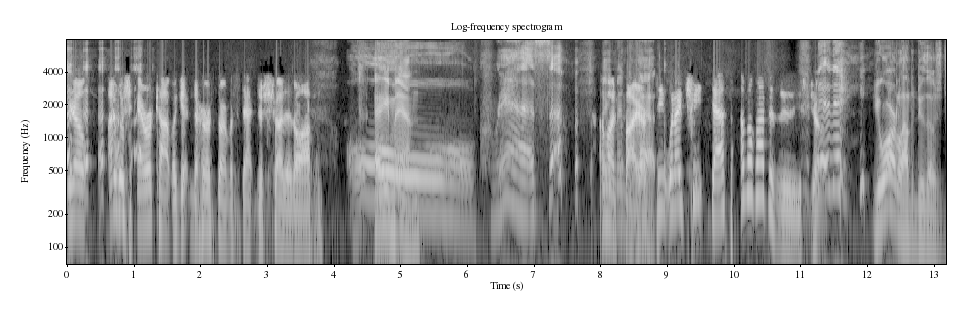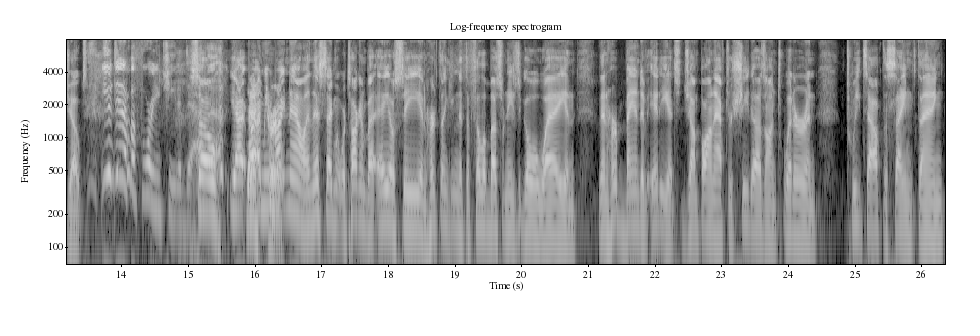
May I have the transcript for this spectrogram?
You know, I wish Ericott would get into her thermostat and just shut it off. Oh, Amen. Chris. I'm Amen on fire. See, when I cheat death, I'm allowed to do these jokes. you You are allowed to do those jokes. You did them before you cheated death. So yeah, right, That's I mean, true. right now in this segment, we're talking about AOC and her thinking that the filibuster needs to go away, and then her band of idiots jump on after she does on Twitter and tweets out the same thing.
